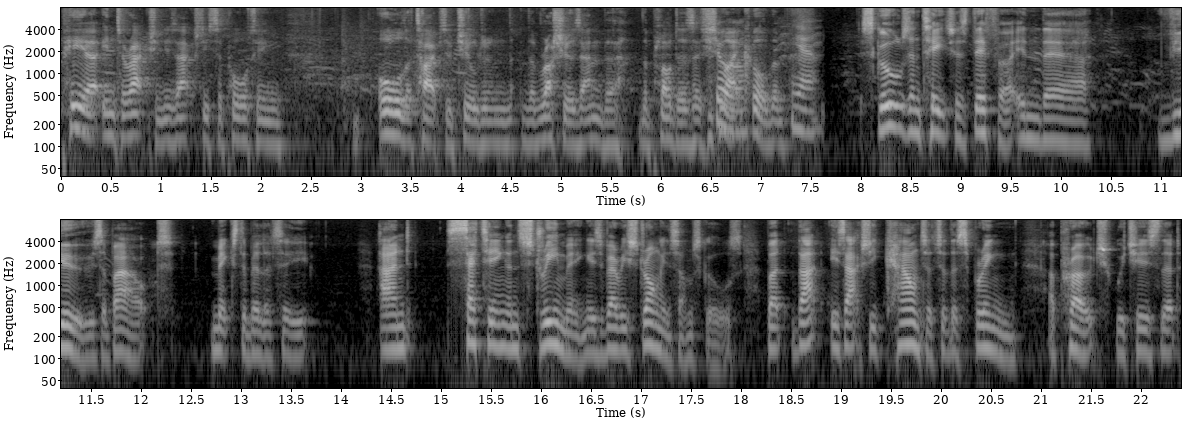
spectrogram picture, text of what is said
peer interaction is actually supporting all the types of children, the rushers and the, the plodders, as sure. you might call them. Yeah. Schools and teachers differ in their views about mixed ability, and setting and streaming is very strong in some schools, but that is actually counter to the spring approach, which is that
